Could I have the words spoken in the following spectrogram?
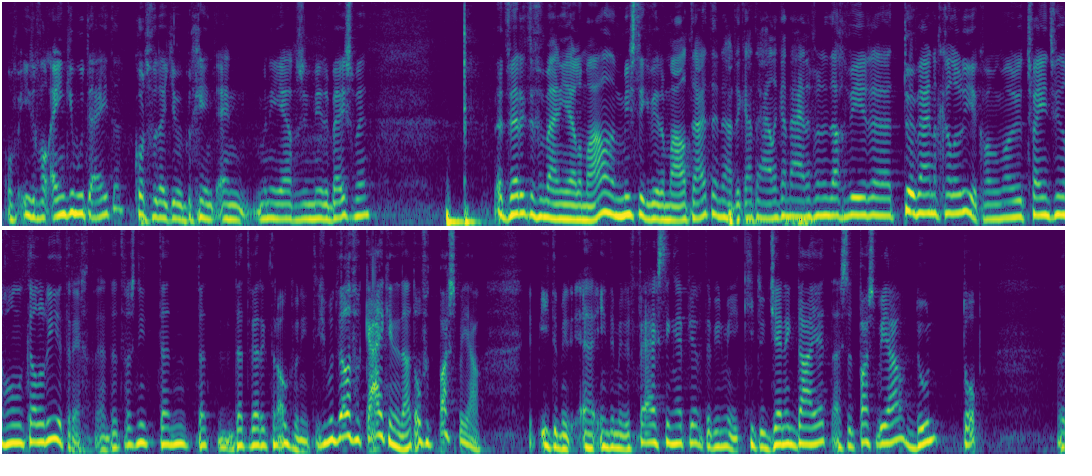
Of in ieder geval één keer moeten eten. Kort voordat je begint en wanneer je ergens in het midden bezig bent. Dat werkte voor mij niet helemaal. Dan miste ik weer een maaltijd. En dan had ik uiteindelijk aan het einde van de dag weer eh, te weinig calorieën. kwam ik maar weer 2200 calorieën terecht. En dat, was niet, dat, dat, dat werkt dan ook weer niet. Dus je moet wel even kijken inderdaad of het past bij jou. Je hebt intermittent, eh, intermittent fasting heb je. Wat heb je meer? Ketogenic diet. Als het past bij jou, doen. Top. Eh,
